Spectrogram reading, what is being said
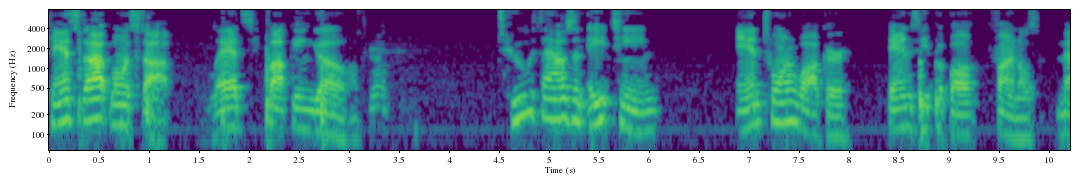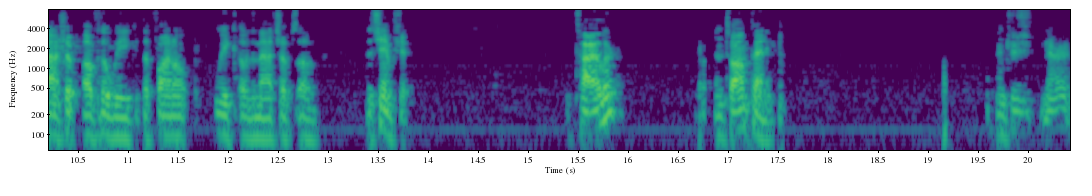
Can't stop, won't stop. Let's fucking go. Let's go. 2018 Antoine Walker Fantasy Football Finals matchup of the week, the final week of the matchups of the championship. Tyler and Tom Penny. Introduce- all right.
